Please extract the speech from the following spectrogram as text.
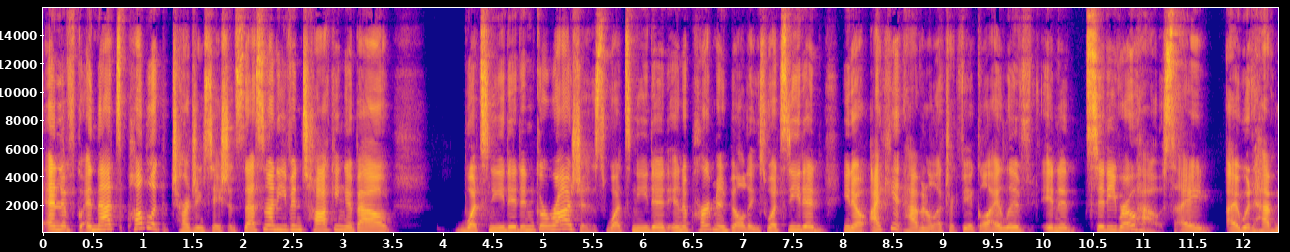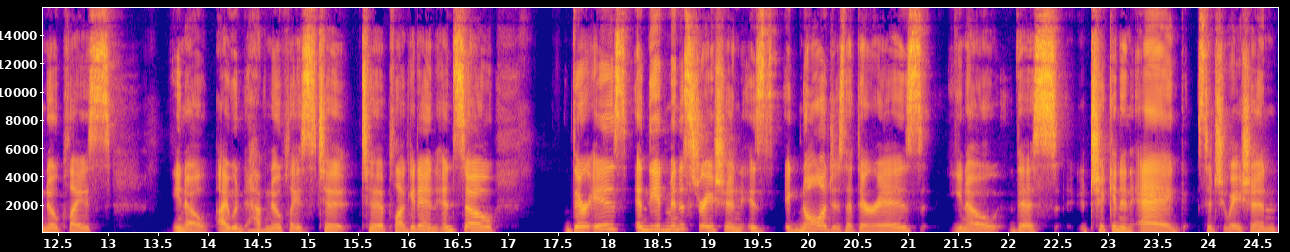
And if, and that's public charging stations. That's not even talking about what's needed in garages, what's needed in apartment buildings, what's needed, you know, I can't have an electric vehicle. I live in a city row house. I I would have no place, you know, I would have no place to to plug it in. And so there is and the administration is acknowledges that there is you know this chicken and egg situation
